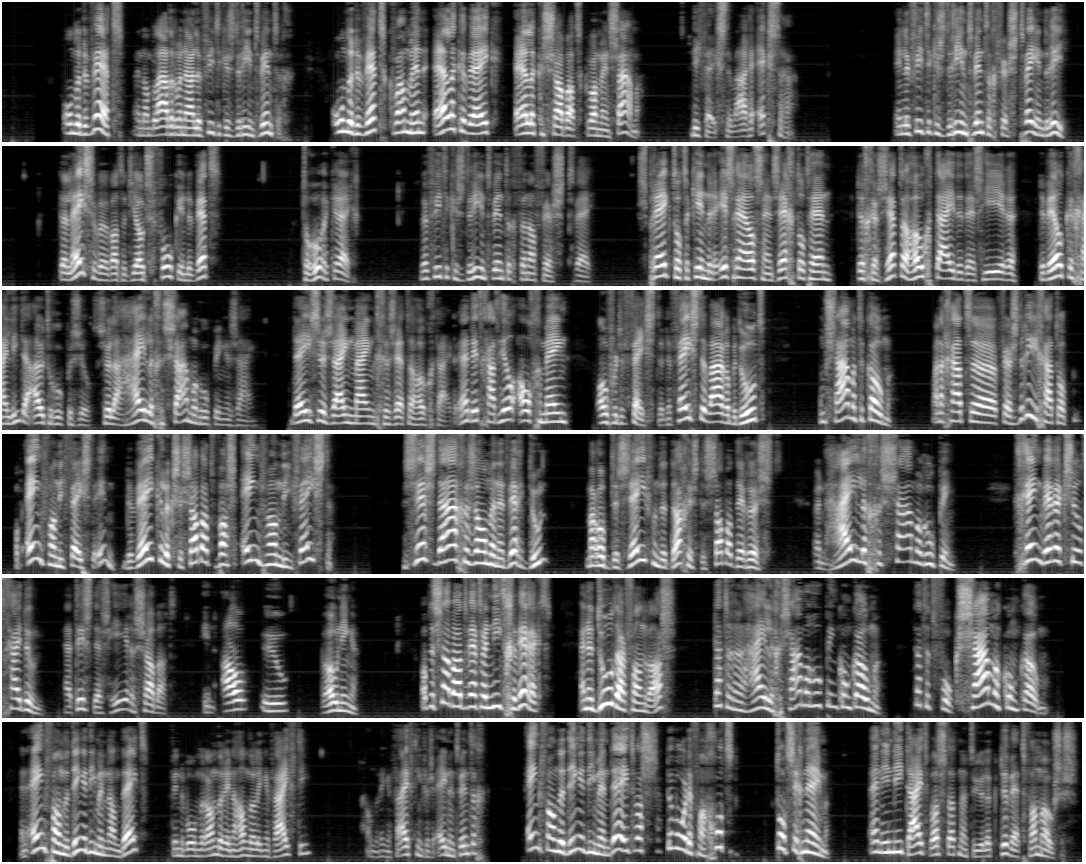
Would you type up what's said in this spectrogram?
Onder de wet, en dan bladeren we naar Leviticus 23. Onder de wet kwam men elke week, elke sabbat kwam men samen. Die feesten waren extra. In Leviticus 23, vers 2 en 3 daar lezen we wat het Joodse volk in de wet te horen kreeg. Leviticus 23 vanaf vers 2. Spreek tot de kinderen Israëls en zeg tot hen, de gezette hoogtijden des Heren, de welke gij lieden uitroepen zult, zullen heilige samenroepingen zijn. Deze zijn mijn gezette hoogtijden. dit gaat heel algemeen over de feesten. De feesten waren bedoeld om samen te komen. Maar dan gaat uh, vers 3 gaat op op één van die feesten in. De wekelijkse sabbat was één van die feesten. Zes dagen zal men het werk doen, maar op de zevende dag is de sabbat der rust. Een heilige samenroeping. Geen werk zult gij doen. Het is des Heren sabbat in al uw woningen. Op de sabbat werd er niet gewerkt. En het doel daarvan was dat er een heilige samenroeping kon komen. Dat het volk samen kon komen. En een van de dingen die men dan deed, vinden we onder andere in Handelingen 15. Handelingen 15, vers 21. Een van de dingen die men deed was de woorden van God tot zich nemen. En in die tijd was dat natuurlijk de wet van Mozes.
